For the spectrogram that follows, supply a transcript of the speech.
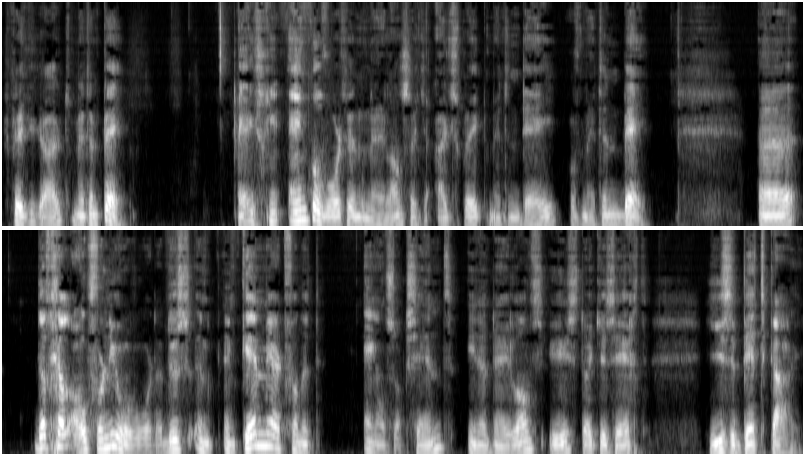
spreek ik uit met een P. Er is geen enkel woord in het Nederlands dat je uitspreekt met een D of met een B. Uh, dat geldt ook voor nieuwe woorden. Dus een, een kenmerk van het Engels accent in het Nederlands is dat je zegt: hier is een bad guy.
